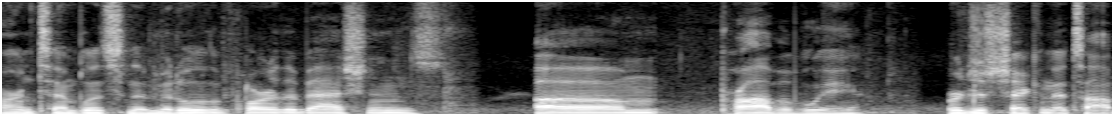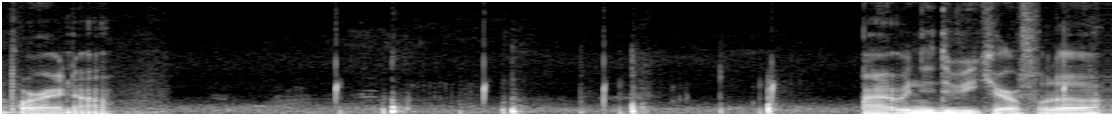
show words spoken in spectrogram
Aren't templates in the middle of the part of the bastions? Um, probably. We're just checking the top part right now. Alright, we need to be careful though.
